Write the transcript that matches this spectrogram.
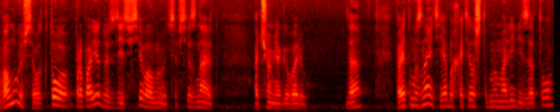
Волнуешься? Вот кто проповедует здесь, все волнуются, все знают, о чем я говорю. Да? Поэтому, знаете, я бы хотел, чтобы мы молились за то,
